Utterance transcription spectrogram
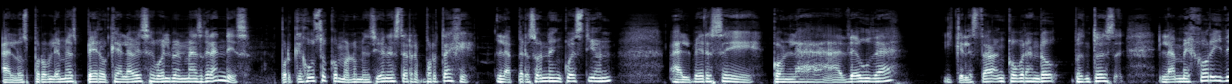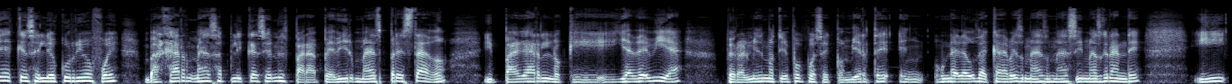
a los problemas pero que a la vez se vuelven más grandes. Porque justo como lo menciona este reportaje, la persona en cuestión, al verse con la deuda y que le estaban cobrando, pues entonces la mejor idea que se le ocurrió fue bajar más aplicaciones para pedir más prestado y pagar lo que ya debía, pero al mismo tiempo pues se convierte en una deuda cada vez más, más y más grande y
